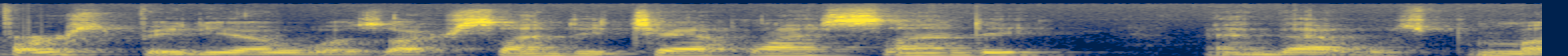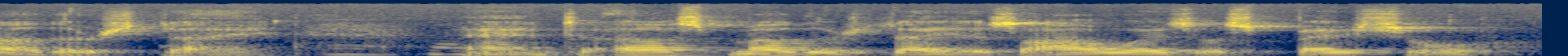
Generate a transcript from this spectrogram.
first video was our Sunday chat last Sunday, and that was for Mother's Day. And to us, Mother's Day is always a special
